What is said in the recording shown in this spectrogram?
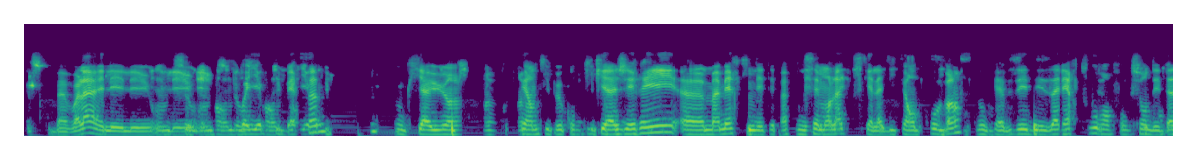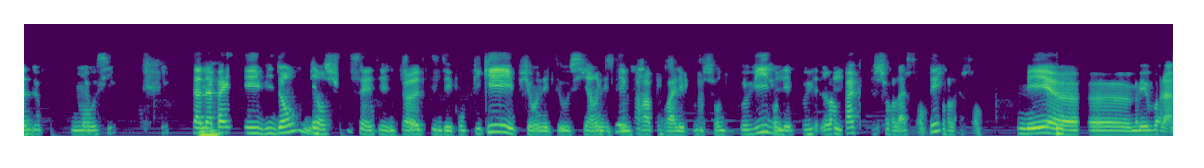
parce que bah voilà, les, on ne voyait plus personne. Donc il y a eu un, côté un petit peu compliqué à gérer. Euh, ma mère qui n'était pas forcément là puisqu'elle habitait en province, donc elle faisait des allers-retours en fonction des dates de confinement aussi. Ça n'a mmh. pas été évident, bien sûr. Ça a été une période qui était compliquée. Et puis, on était aussi inquiets par rapport à l'évolution du Covid, l'impact sur la santé. Mais, euh, mais voilà,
